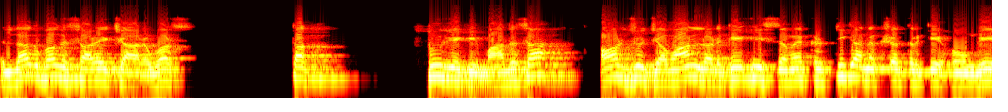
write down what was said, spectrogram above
लगभग साढ़े चार वर्ष तक सूर्य की महादशा और जो जवान लड़के इस समय कृतिका नक्षत्र के होंगे,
